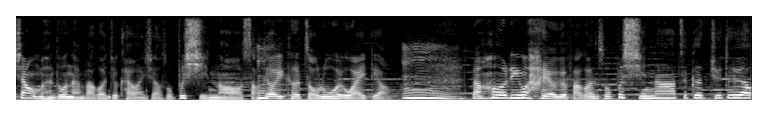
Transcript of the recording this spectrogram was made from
像我们很多男法官就开玩笑说不行哦，少掉一颗走路会歪掉。嗯，然后另外还有一个法官说不行啊，这个绝对要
